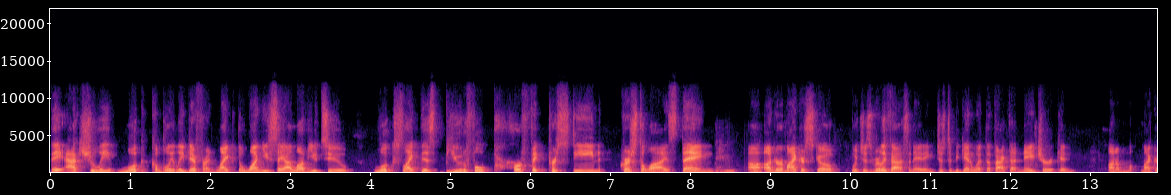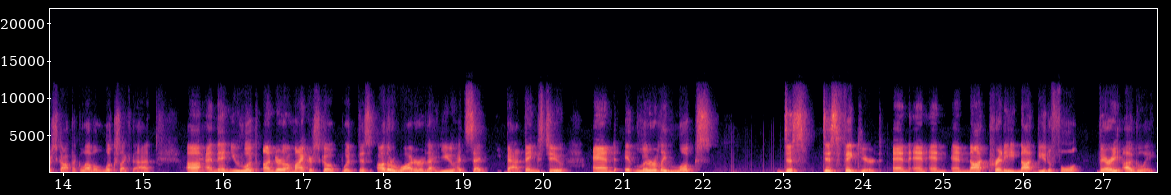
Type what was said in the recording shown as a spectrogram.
they actually look completely different like the one you say i love you to looks like this beautiful perfect pristine crystallized thing uh, under a microscope which is really fascinating just to begin with the fact that nature can on a microscopic level looks like that uh, and then you look under a microscope with this other water that you had said bad things to and it literally looks dis- disfigured and and and and not pretty, not beautiful, very ugly.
